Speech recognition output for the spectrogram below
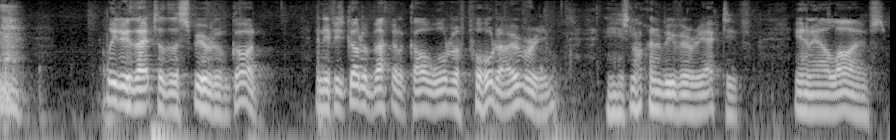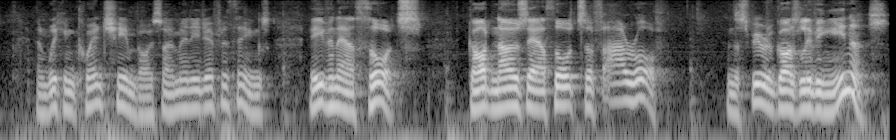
we do that to the Spirit of God. And if he's got a bucket of cold water poured over him, he's not going to be very active in our lives. And we can quench him by so many different things, even our thoughts. God knows our thoughts are far off, and the Spirit of God's living in us.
